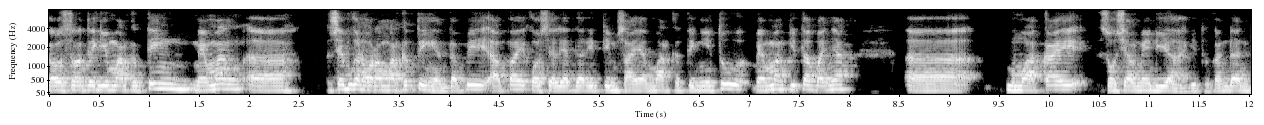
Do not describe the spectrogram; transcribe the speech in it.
kalau strategi marketing memang uh, saya bukan orang marketing ya, tapi apa kalau saya lihat dari tim saya marketing itu memang kita banyak uh, memakai sosial media gitu kan dan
